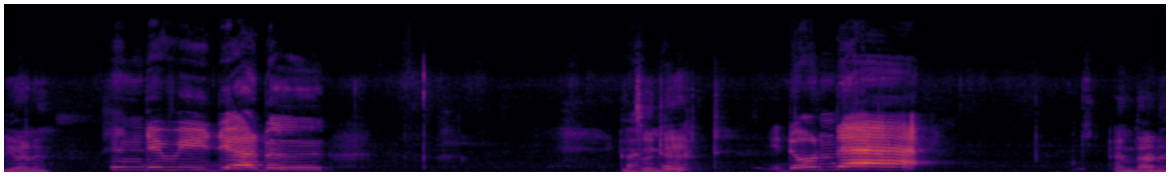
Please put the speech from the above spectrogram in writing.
വീഡിയോ ആണ് എന്റെ വീഡിയോ ആണ് ഇസുന്റെ ഇതുണ്ട്. എന്താണ്?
